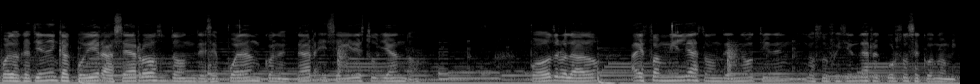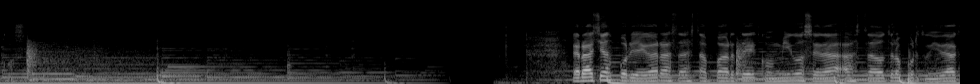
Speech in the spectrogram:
por lo que tienen que acudir a cerros donde se puedan conectar y seguir estudiando. Por otro lado, hay familias donde no tienen los suficientes recursos económicos. Gracias por llegar hasta esta parte. Conmigo será hasta otra oportunidad.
